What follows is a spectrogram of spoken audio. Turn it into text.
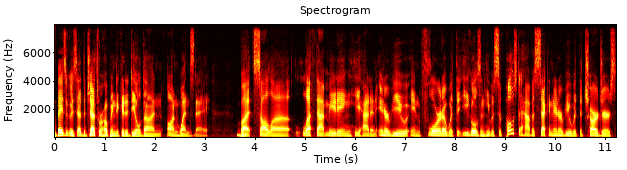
basically said the Jets were hoping to get a deal done on Wednesday. But Saleh left that meeting. He had an interview in Florida with the Eagles, and he was supposed to have a second interview with the Chargers.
